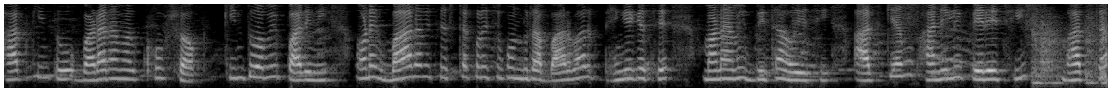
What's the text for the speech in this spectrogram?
ভাত কিন্তু বাড়ার আমার খুব শখ। কিন্তু আমি পারিনি। অনেকবার আমি চেষ্টা করেছি বন্ধুরা, বারবার ভেঙে গেছে মানে আমি বৃথা হয়েছি। আজকে আমি ফাইনালি পেরেছি ভাতটা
